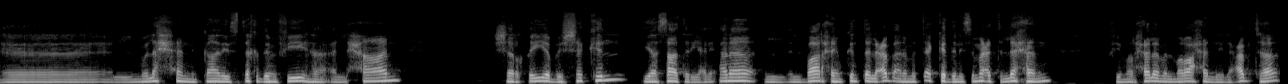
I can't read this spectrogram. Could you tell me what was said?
آه، الملحن كان يستخدم فيها ألحان شرقية بشكل يا ساتر. يعني أنا البارحة يوم كنت العب أنا متأكد إني سمعت اللحن في مرحلة من المراحل اللي لعبتها.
